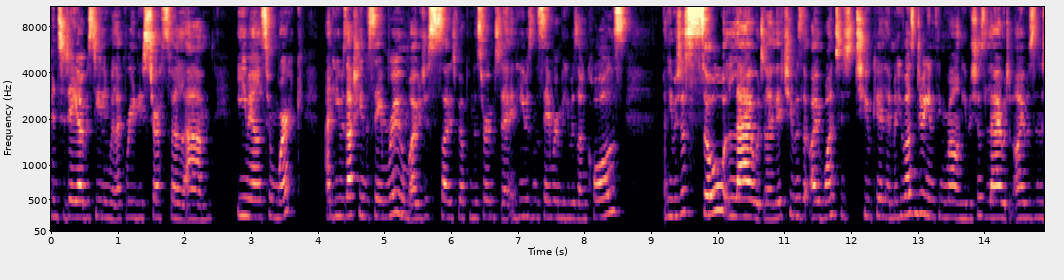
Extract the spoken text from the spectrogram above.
and today I was dealing with like really stressful um, emails from work, and he was actually in the same room. I was just decided to be up in this room today, and he was in the same room, but he was on calls, and he was just so loud, and I literally was I wanted to kill him. He wasn't doing anything wrong. He was just loud, and I was in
